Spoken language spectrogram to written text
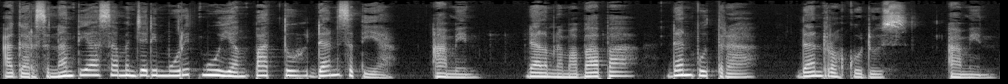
agar senantiasa menjadi muridmu yang patuh dan setia. Amin. Dalam nama Bapa dan Putra dan Roh Kudus. Amin.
